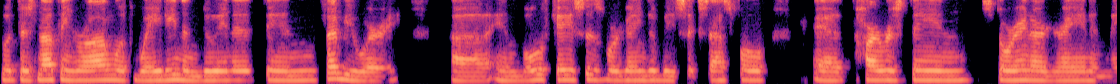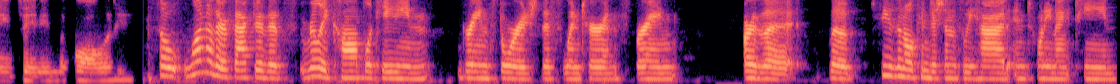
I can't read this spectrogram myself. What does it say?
but there's nothing wrong with waiting and doing it in February. Uh, in both cases, we're going to be successful at harvesting, storing our grain, and maintaining the quality. So, one other factor that's really complicating grain storage this winter and spring are the the seasonal conditions we had in 2019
